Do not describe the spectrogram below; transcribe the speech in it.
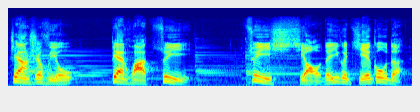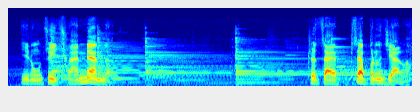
这样是否有变化最最小的一个结构的一种最全面的？这再再不能减了，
